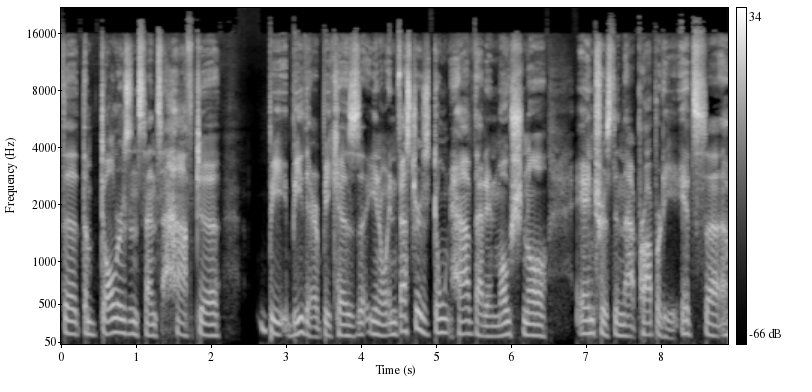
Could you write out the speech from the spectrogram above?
the, the dollars and cents have to be be there because you know investors don't have that emotional interest in that property. It's a, a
